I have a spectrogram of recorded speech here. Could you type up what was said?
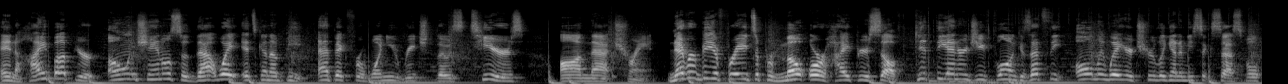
and hype up your own channel so that way it's gonna be epic for when you reach those tiers on that train. Never be afraid to promote or hype yourself. Get the energy flowing because that's the only way you're truly gonna be successful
